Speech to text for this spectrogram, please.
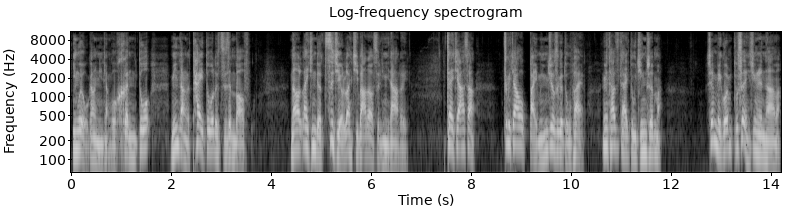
因为我刚刚已经讲过，很多民党有太多的执政包袱，然后赖清德自己有乱七八糟的事情一大堆，再加上这个家伙摆明就是个独派，因为他是台独精孙嘛，所以美国人不是很信任他嘛。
